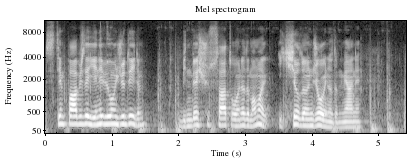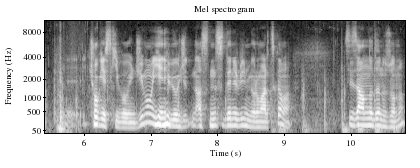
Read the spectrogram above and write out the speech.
Steam PUBG'de yeni bir oyuncu değilim. 1500 saat oynadım ama 2 yıl önce oynadım yani. e, Çok eski bir oyuncuyum ama yeni bir oyuncu. Aslında nasıl denir bilmiyorum artık ama. Siz anladınız onu.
